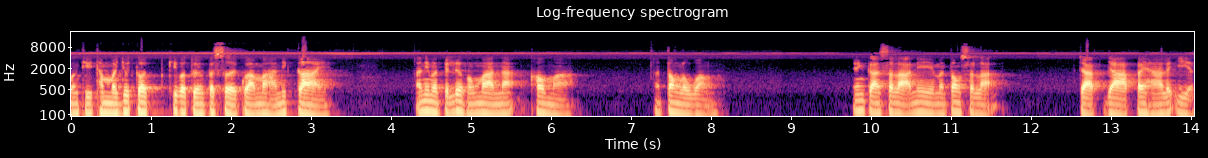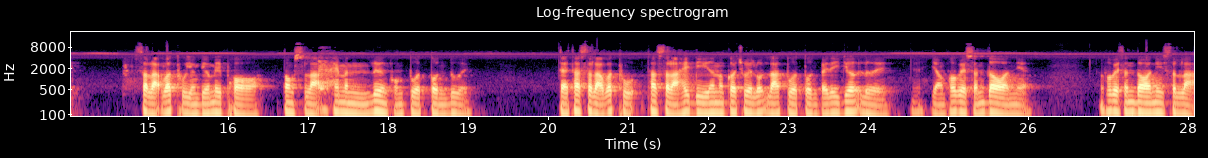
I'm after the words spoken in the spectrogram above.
บางทีธรรมยุทธ์ก็คิดว่าตัวเองประเสริฐกว่ามหานิกาย อันนี้มันเป็นเรื่องของมานะเข้ามา ต้องระวังเองการสละนี่มันต้องสละจากหยาบไปหาละเอียด สละวัตถุอย่างเดียวไม่พอ ต้องสละให้มันเรื่องของตัวตนด้วย แต่ถ้าสละวัตถุถ้าสละให้ดีนั้นมันก็ช่วยลดละตัวตนไปได้เยอะเลย อย่างพระเวสสันดรเนี่ยพระเวสสันดรนี่สละ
